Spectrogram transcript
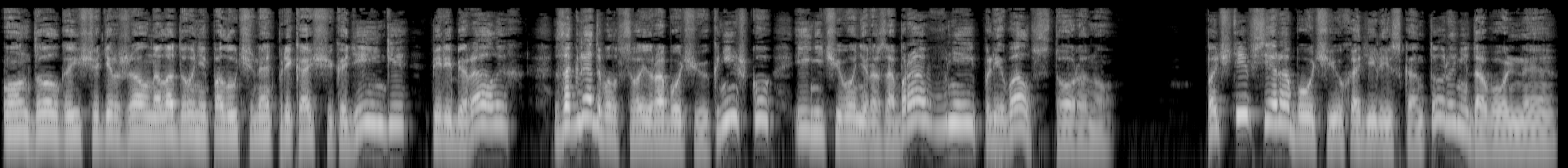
Он долго еще держал на ладони полученные от приказчика деньги, перебирал их, заглядывал в свою рабочую книжку и, ничего не разобрав в ней, плевал в сторону. Почти все рабочие уходили из конторы недовольные.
